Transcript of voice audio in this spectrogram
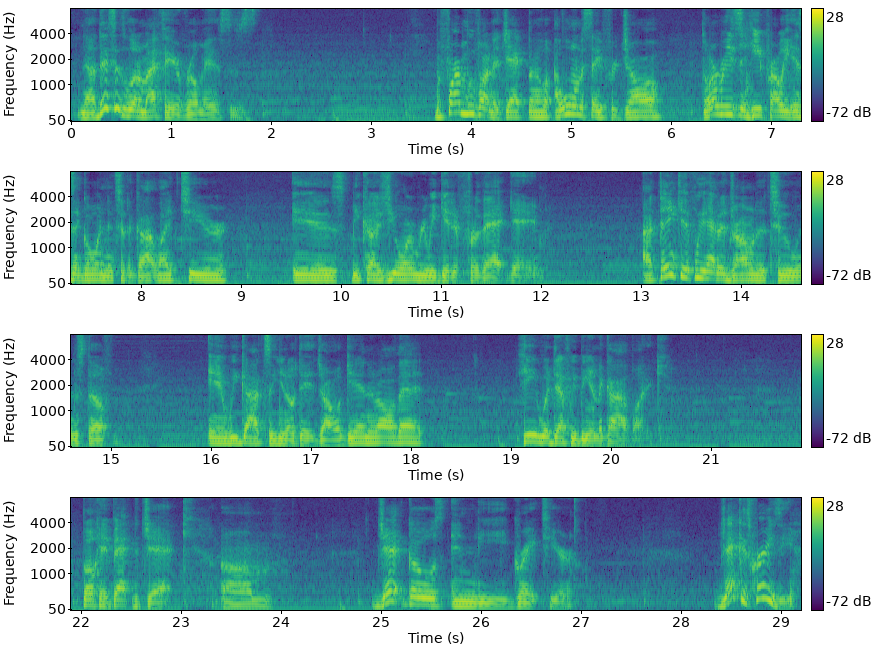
Now, this is one of my favorite romances. Before I move on to Jack, though, I want to say for Jaw, the only reason he probably isn't going into the godlike tier is because you won't really get it for that game. I think if we had a Andromeda 2 and stuff, and we got to, you know, date Jaal again and all that, he would definitely be in the godlike. But okay, back to Jack. Um, Jack goes in the great tier. Jack is crazy.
